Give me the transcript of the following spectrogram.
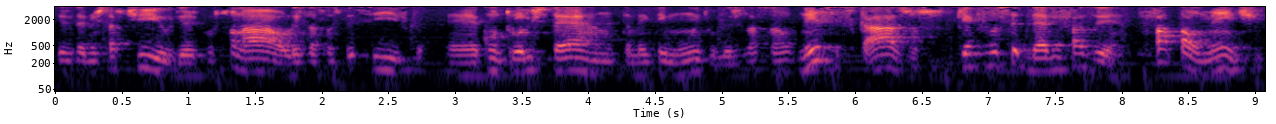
direito administrativo, direito constitucional, legislação específica, é, controle externo, também tem muito legislação. Nesses casos, o que é que você deve fazer? Fatalmente,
